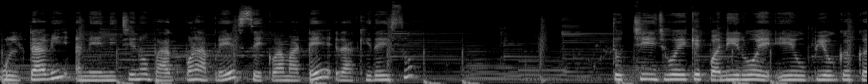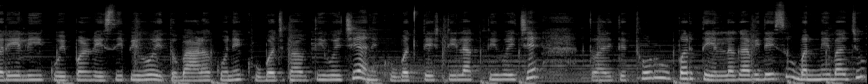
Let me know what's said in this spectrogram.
ઉલટાવી અને નીચેનો ભાગ પણ આપણે શેકવા માટે રાખી દઈશું. તો ચીજ હોય કે પનીર હોય, એ ઉપયોગ કરેલી કોઈ પણ રેસીપી હોય તો બાળકોને ખૂબ જ ભાવતી હોય છે અને ખૂબ જ ટેસ્ટી લાગતી હોય છે. તો આ રીતે થોડું ઉપર તેલ લગાવી દઈશું બંને બાજુ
